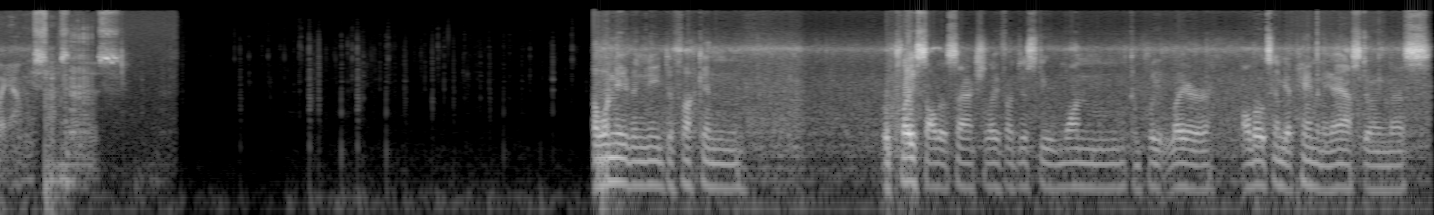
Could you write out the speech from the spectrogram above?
Wait, how many stacks is this? I wouldn't even need to fucking replace all this actually if I just do one complete layer. Although it's gonna be a pain in the ass doing this.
